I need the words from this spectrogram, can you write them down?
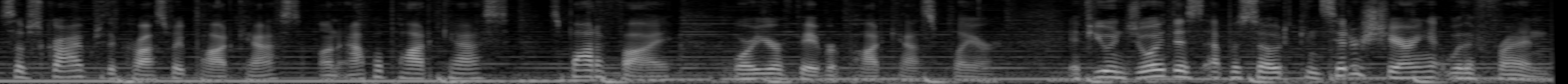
subscribe to the Crossway podcast on Apple Podcasts, Spotify, or your favorite podcast player. If you enjoyed this episode, consider sharing it with a friend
